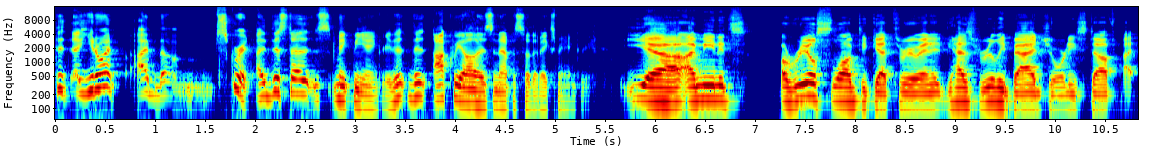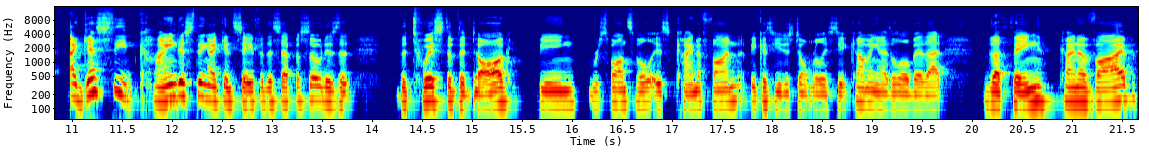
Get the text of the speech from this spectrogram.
th- you know what? I uh, screw it. I, this does make me angry. The, the is an episode that makes me angry. Yeah, I mean it's a real slog to get through, and it has really bad Geordi stuff. I, I guess the kindest thing I can say for this episode is that the twist of the dog being responsible is kind of fun because you just don't really see it coming. It has a little bit of that the thing kind of vibe.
